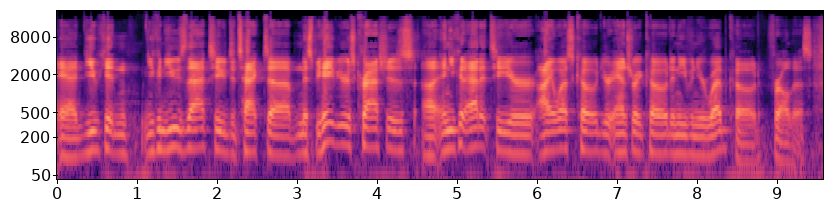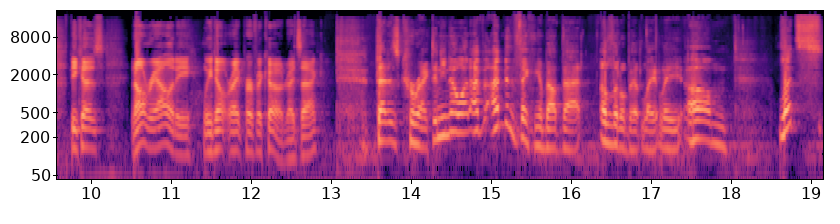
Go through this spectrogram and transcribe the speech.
And you can you can use that to detect uh, misbehaviors, crashes, uh, and you could add it to your iOS code, your Android code, and even your web code for all this. Because in all reality, we don't write perfect code, right, Zach? That is correct. And you know what? I've I've been thinking about that a little bit lately. Um, let's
